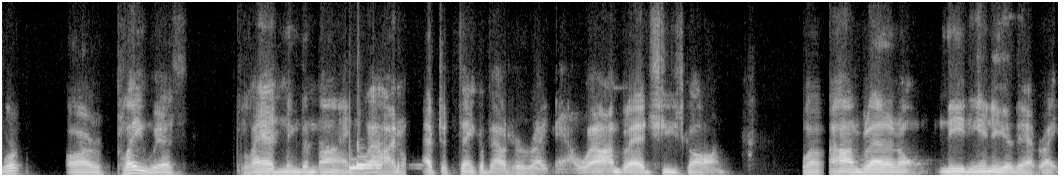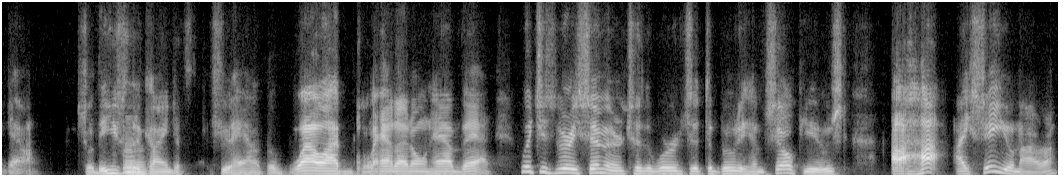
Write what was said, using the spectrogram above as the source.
work or play with gladdening the mind. Well, I don't have to think about her right now. Well, I'm glad she's gone. Well, I'm glad I don't need any of that right now. So these are Mhm. the kind of you have of, wow, I'm glad I don't have that, which is very similar to the words that the Buddha himself used. Aha, I see you, Mara.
